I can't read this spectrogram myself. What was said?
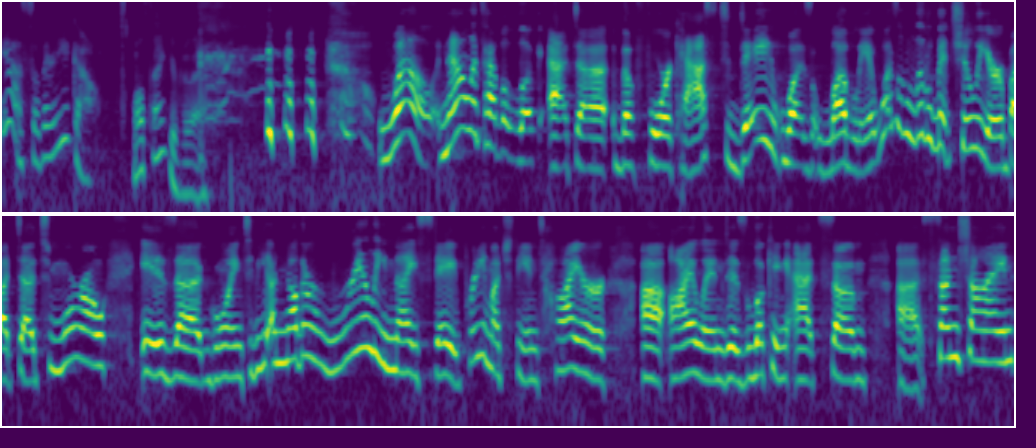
Yeah, so there you go. Well, thank you for that. Well, now let's have a look at uh, the forecast. Today was lovely. It was a little bit chillier, but uh, tomorrow is uh, going to be another really nice day. Pretty much the entire uh, island is looking at some uh, sunshine.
